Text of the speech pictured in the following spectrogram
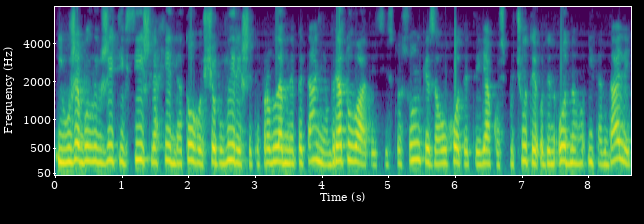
і вже були вжиті всі шляхи для того, щоб вирішити проблемне питання, врятувати ці стосунки, заохотити, якось почути один одного і так далі,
